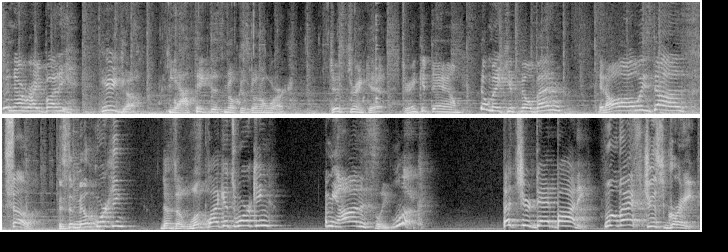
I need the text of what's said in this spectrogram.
Isn't that right, buddy? Here you go. Yeah, I think this milk is gonna work. Just drink it. Drink it down. It'll make you feel better. It always does. So, is the milk working? Does it look like it's working? I mean, honestly, look. That's your dead body. Well, that's just great.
